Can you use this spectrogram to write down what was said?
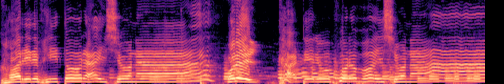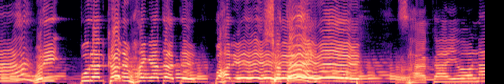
ঘরের ভিতর আইসো না। ওরে। খাটের উপর বইসো না। ওরে পুরান খাট ভাঙা যাতে পারে। সত্যি? ঝাঁকায়ও না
